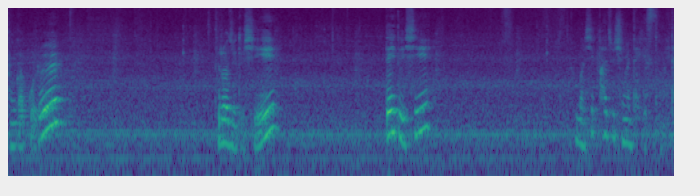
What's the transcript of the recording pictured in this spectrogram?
견갑골을 들어주듯이, 떼듯이 한 번씩 파주시면 되겠습니다.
